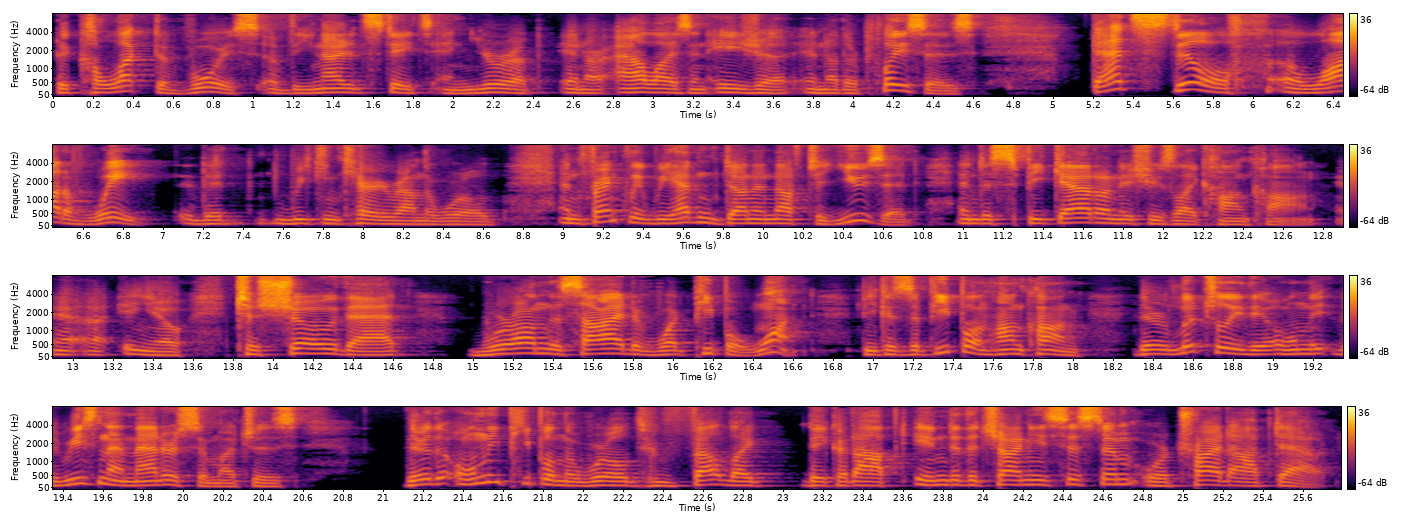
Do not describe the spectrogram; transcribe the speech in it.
the collective voice of the United States and Europe and our allies in Asia and other places, that's still a lot of weight that we can carry around the world. And frankly, we haven't done enough to use it and to speak out on issues like Hong Kong, uh, uh you know, to show that we're on the side of what people want. Because the people in Hong Kong, they're literally the only, the reason that matters so much is they're the only people in the world who felt like they could opt into the Chinese system or try to opt out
